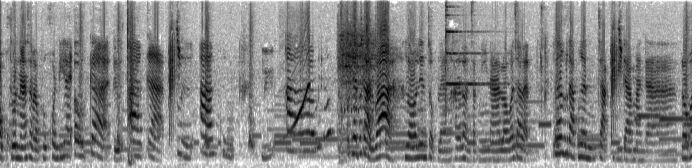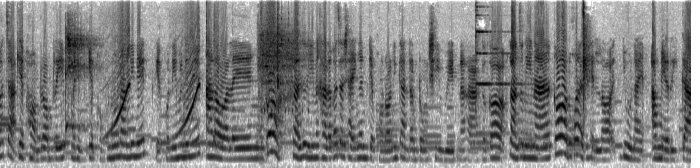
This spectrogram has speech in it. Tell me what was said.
อบคุณนะสำหรับทุกคนที่ให้โอกาสหรืออากาศหรืออากูด หรืออาไม่รู้โอเคประกาศว่าเราเรียนจบแล้วนะคะแล้วหลังจากนี้นะ เราก็จะแบบเลิกรับเงินจากบิดามารดา เราก็จะเก็บหอมรอมริบมายถึงเก็บของคนนู้นมานิดๆเก็บคนนี้มานิดๆอะรอเลงก็หลังจากนี้นะคะ เราก็จะใช้เงินเก็บของเราในการดำรงชีวิตนะคะ แล้วก็หลังจากนี้นะ ก็ทุกคนอาจจะเห็นเราอยู่ในอเมริกา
